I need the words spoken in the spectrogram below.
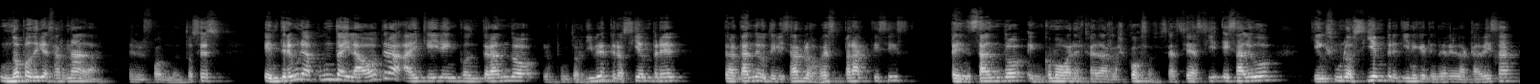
No podría hacer nada en el fondo. Entonces, entre una punta y la otra hay que ir encontrando los puntos libres, pero siempre tratando de utilizar los best practices pensando en cómo van a escalar las cosas. O sea, es algo que uno siempre tiene que tener en la cabeza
